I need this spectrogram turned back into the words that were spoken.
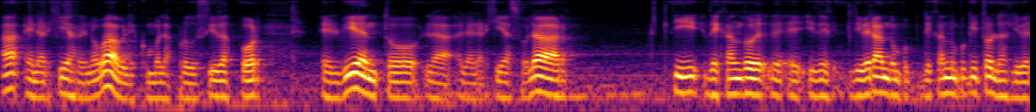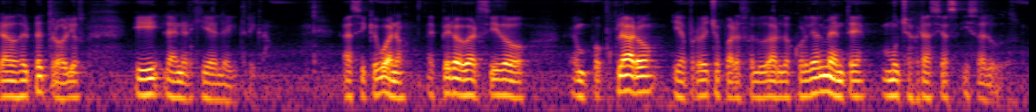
a energías renovables, como las producidas por el viento, la, energía solar, y dejando, eh, y liberando, dejando un poquito las liberados del petróleo y la energía eléctrica. Así que bueno, espero haber sido un poco claro y aprovecho para saludarlos cordialmente. Muchas gracias y saludos.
